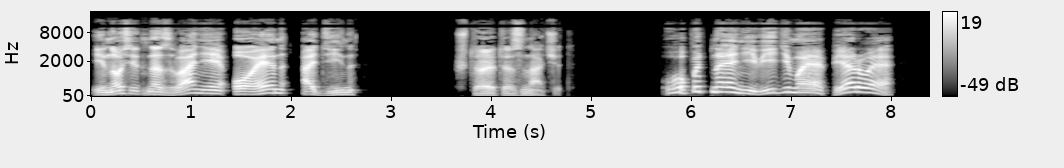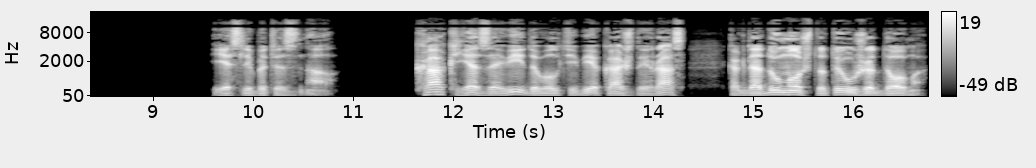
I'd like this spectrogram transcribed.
и носит название ОН-1. Что это значит? Опытная, невидимая, первая. Если бы ты знал, как я завидовал тебе каждый раз, когда думал, что ты уже дома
